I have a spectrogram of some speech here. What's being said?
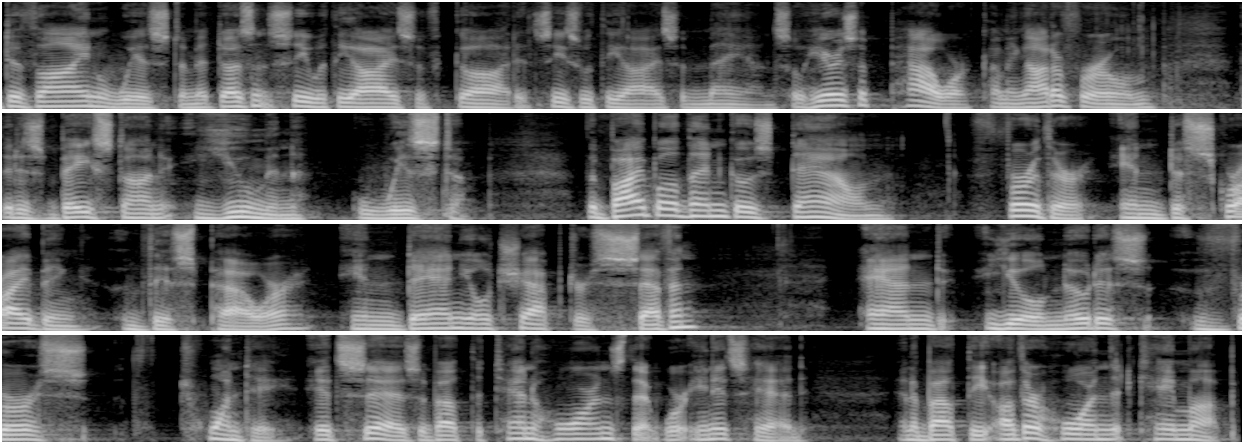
divine wisdom. It doesn't see with the eyes of God, it sees with the eyes of man. So here's a power coming out of Rome that is based on human wisdom. The Bible then goes down further in describing this power in Daniel chapter 7, and you'll notice verse 20. It says about the ten horns that were in its head, and about the other horn that came up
